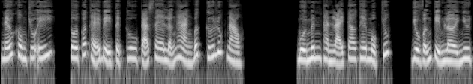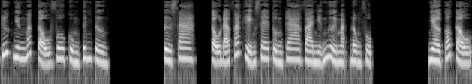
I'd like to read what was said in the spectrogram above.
Nếu không chú ý, tôi có thể bị tịch thu cả xe lẫn hàng bất cứ lúc nào. Bùi Minh Thành lại cao thêm một chút, dù vẫn kiệm lời như trước nhưng mắt cậu vô cùng tin tường. Từ xa, cậu đã phát hiện xe tuần tra và những người mặc đồng phục. Nhờ có cậu,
